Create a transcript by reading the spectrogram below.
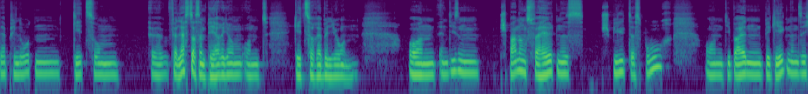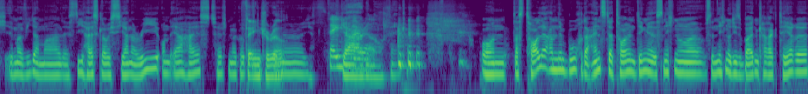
der Piloten geht zum, äh, verlässt das Imperium und geht zur Rebellion. Und in diesem Spannungsverhältnis spielt das Buch und die beiden begegnen sich immer wieder mal. Sie heißt, glaube ich, Sienna Ree und er heißt, helft mir kurz. Thane Carell. Ja, Carell. genau, Thane. Und das Tolle an dem Buch oder eins der tollen Dinge ist nicht nur, sind nicht nur diese beiden Charaktere,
